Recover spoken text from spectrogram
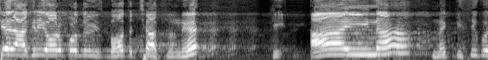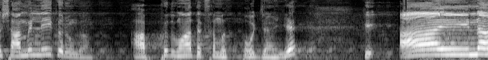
शेर आखिरी और पढ़ दो बहुत अच्छा आप सुनने कि आईना मैं किसी को शामिल नहीं करूँगा। आप खुद वहाँ तक समझ पहुँच जाएँगे कि आईना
